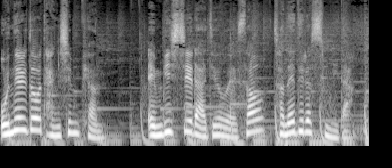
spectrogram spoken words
오늘도 당신 편, MBC 라디오에서 전해드렸습니다.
